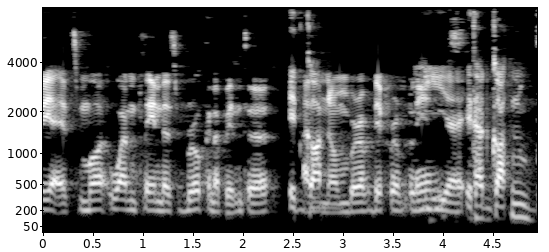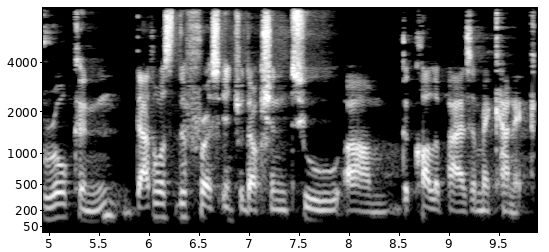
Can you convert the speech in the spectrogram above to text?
Yeah, it's more, one plane that's broken up into It a got number of different planes. Yeah, it had gotten broken. That was the first introduction to um, the color pie as a mechanic,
